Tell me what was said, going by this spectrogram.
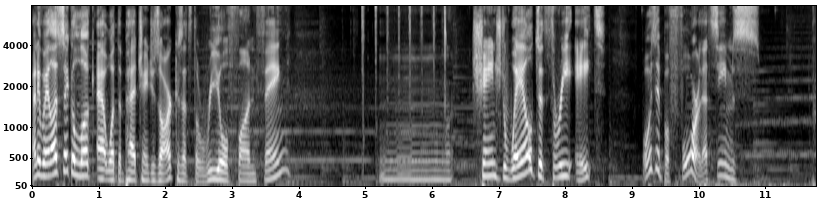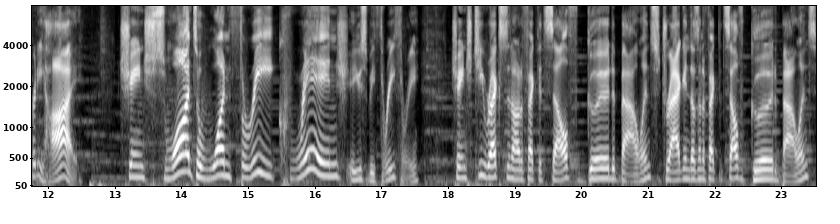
Anyway, let's take a look at what the pet changes are, because that's the real fun thing. Mm, changed whale to 3.8. What was it before? That seems pretty high. Changed swan to 1.3. Cringe. It used to be 3.3. Change T-Rex to not affect itself. Good balance. Dragon doesn't affect itself. Good balance.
